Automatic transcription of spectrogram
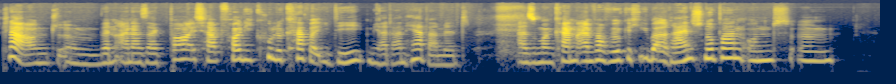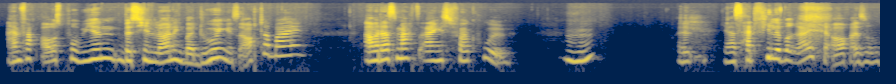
klar, und ähm, wenn einer sagt, boah, ich habe voll die coole Cover-Idee, ja, dann her damit. Also man kann einfach wirklich überall reinschnuppern und ähm, einfach ausprobieren. Ein bisschen Learning by Doing ist auch dabei, aber das macht es eigentlich voll cool. Mhm. Weil, ja, es hat viele Bereiche auch. Also,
